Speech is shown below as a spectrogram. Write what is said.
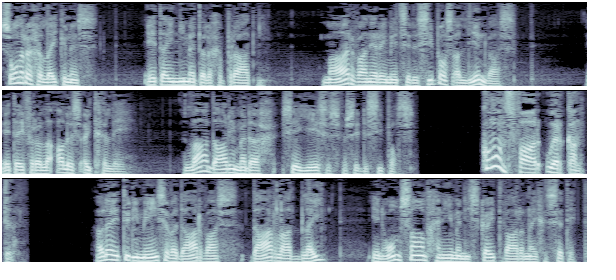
Sonder 'n gelykenis het hy nie met hulle gepraat nie. Maar wanneer hy met sy disippels alleen was, het hy vir hulle alles uitgelê. Laat daardie middag sê Jesus vir sy disippels: "Kom ons vaar oor kant toe." Hulle het toe die mense wat daar was, daar laat bly en hom saamgeneem in die skuit waarin hy gesit het.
